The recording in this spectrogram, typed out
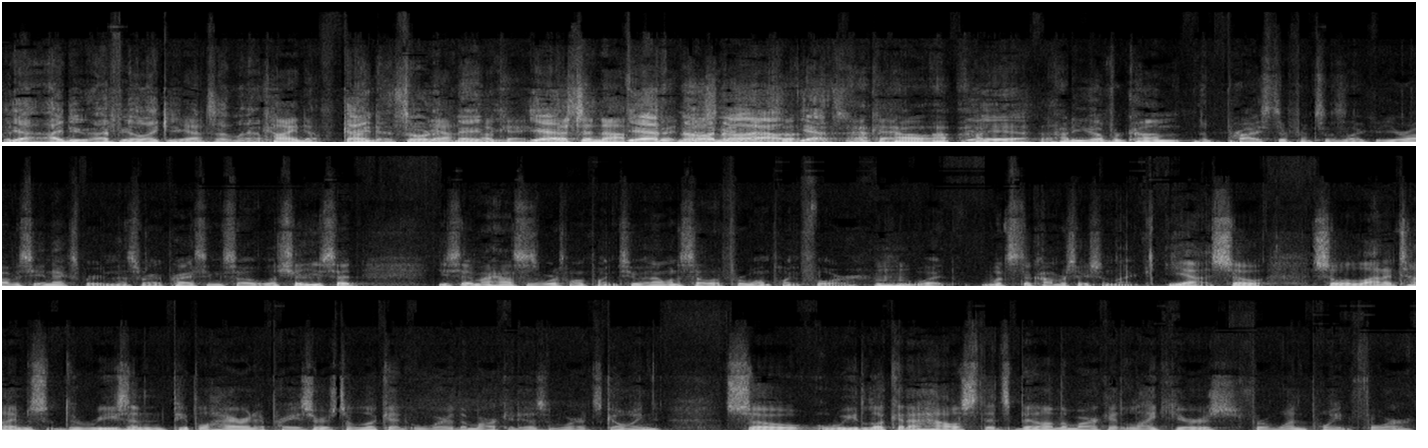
yeah, I do. I feel like you Yeah, can sell my home. kind of. Kind of, sort of, Yeah, maybe. okay. Yes. Just enough. Yes. Good- No, just no, good enough. no. Yes. Okay. How, how, how, Yeah, how do you overcome the price differences? Like you're obviously an expert in this, right? Pricing. So let's say you said you said my house is worth 1.2 and I want to sell it for 1.4. Mm-hmm. What what's the conversation like? Yeah. So so a lot of times the reason people hire an appraiser is to look at where the market is and where it's going. So we look at a house that's been on the market like yours for 1.4,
